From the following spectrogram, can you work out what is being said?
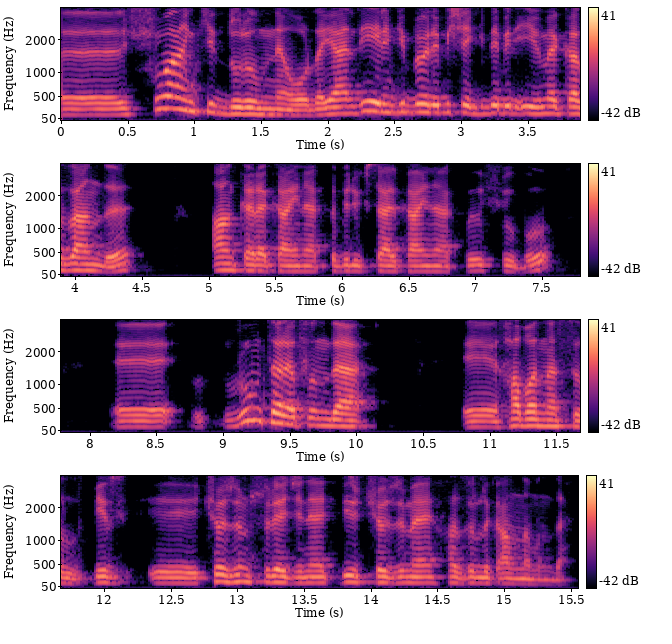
Ee, şu anki durum ne orada? Yani diyelim ki böyle bir şekilde bir ivme kazandı. Ankara kaynaklı, Brüksel kaynaklı, şu bu. Ee, Rum tarafında e, hava nasıl? Bir e, çözüm sürecine, bir çözüme hazırlık anlamında.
